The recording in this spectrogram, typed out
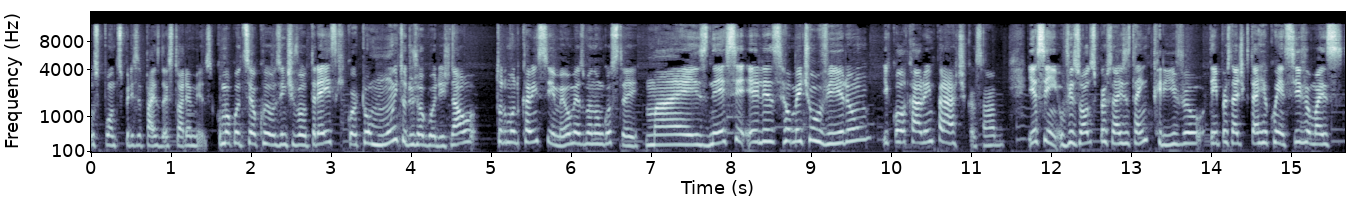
os pontos principais da história mesmo. Como aconteceu com o Resident Evil 3, que cortou muito do jogo original, todo mundo caiu em cima. Eu mesma não gostei. Mas nesse, eles realmente ouviram e colocaram em prática, sabe? E assim, o visual dos personagens tá incrível. Tem personagem que tá irreconhecível, mas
